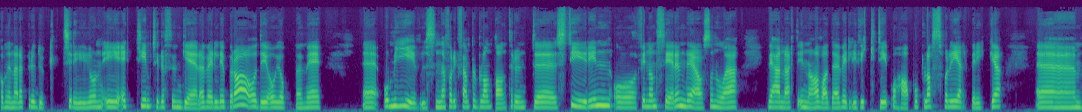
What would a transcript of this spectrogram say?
om, den produkttrioen i et team til å fungere veldig bra, og det å jobbe med eh, omgivelsene, f.eks. bl.a. rundt eh, styring og finansiering, det er også noe vi har lært i Nav at det er veldig viktig å ha på plass, for det hjelper ikke eh,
